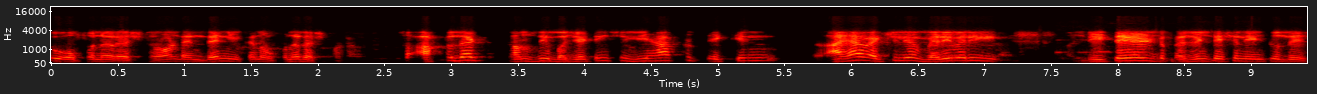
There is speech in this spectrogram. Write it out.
to open a restaurant and then you can open a restaurant. So after that comes the budgeting. So we have to take in, I have actually a very, very detailed presentation into this.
